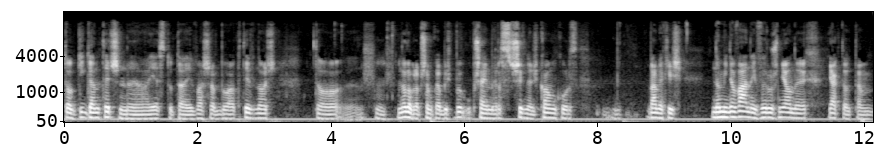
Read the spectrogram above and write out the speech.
to gigantyczna jest tutaj Wasza była aktywność. To, hmm, no dobra, Przemku, jakbyś był uprzejmy rozstrzygnąć konkurs, mam jakieś nominowanych, wyróżnionych, jak to tam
